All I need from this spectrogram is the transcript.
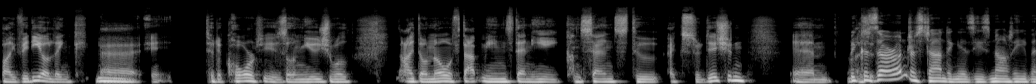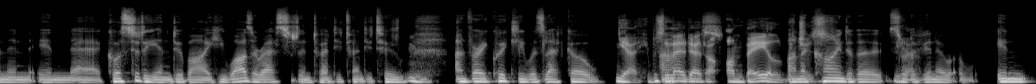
by video link mm. uh, to the court is unusual. I don't know if that means then he consents to extradition. Um, because our understanding is he's not even in in uh, custody in Dubai. He was arrested in 2022 mm. and very quickly was let go. Yeah, he was allowed out on bail on a is, kind of a sort yeah. of you know in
